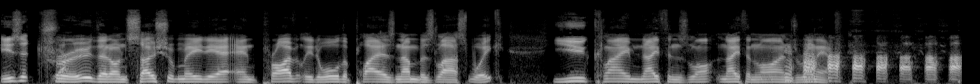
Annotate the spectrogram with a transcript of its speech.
Is it true yeah. that on social media and privately to all the players' numbers last week, you claim Nathan's Nathan Lyon's run out? I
